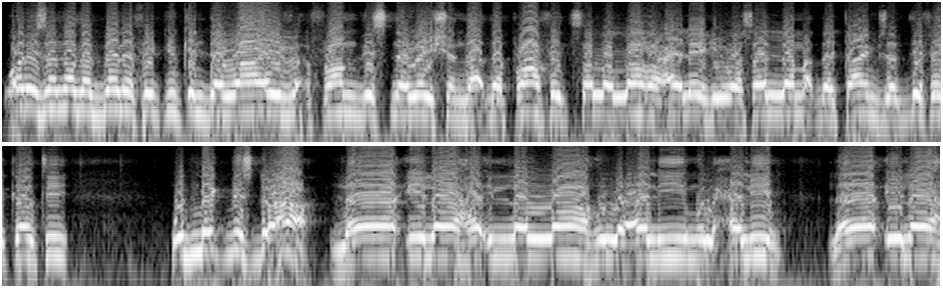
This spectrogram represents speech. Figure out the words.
What is another benefit you can derive from this narration that the Prophet wasallam at the times of difficulty would make this dua لا إله إلا الله العليم الحليم لا إله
